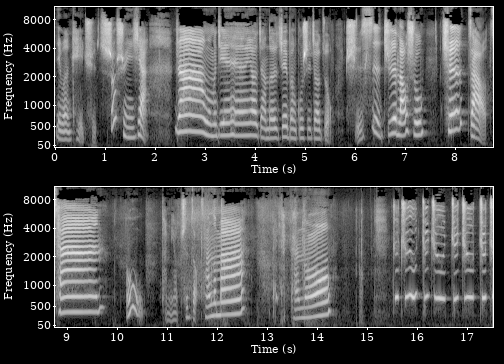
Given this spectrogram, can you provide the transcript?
你们可以去搜寻一下。让我们今天要讲的这本故事叫做《十四只老鼠吃早餐》哦。他们要吃早餐了吗？来看看哦。啾啾啾啾啾啾啾啾！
